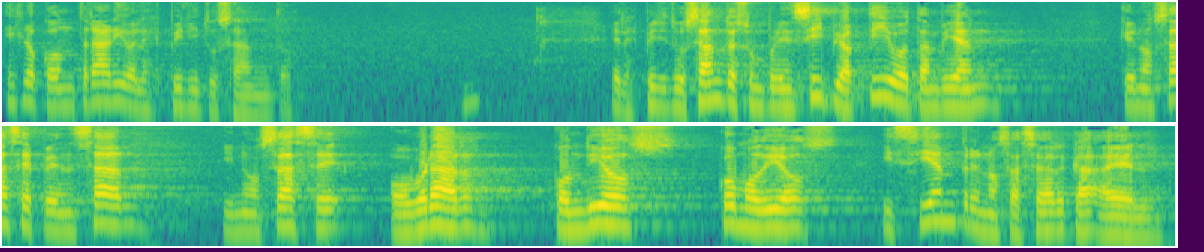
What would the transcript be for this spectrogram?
es lo contrario al Espíritu Santo. El Espíritu Santo es un principio activo también que nos hace pensar y nos hace obrar con Dios, como Dios, y siempre nos acerca a Él.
